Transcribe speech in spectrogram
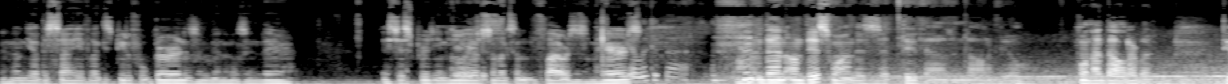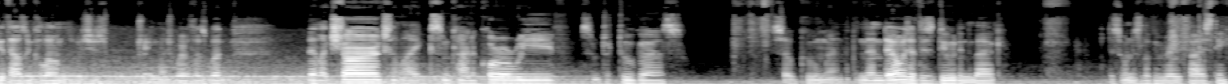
And on the other side you have like this beautiful bird and some animals in there. It's just pretty. in here you have some like some flowers and some hares. Yeah, look at that. and then on this one, this is a two thousand dollar bill. Well, not dollar, but two thousand colones, which is pretty much worthless. But they're like sharks and like some kind of coral reef, some tortugas. So cool, man. And then they always have this dude in the back. This one is looking very feisty.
